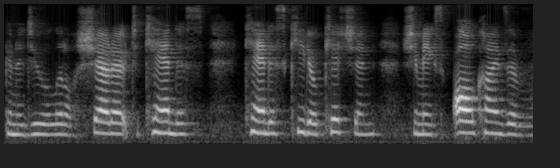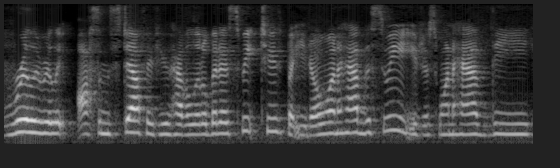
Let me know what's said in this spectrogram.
Gonna do a little shout out to Candace Candace Keto Kitchen. She makes all kinds of really, really awesome stuff if you have a little bit of sweet tooth, but you don't want to have the sweet. You just want to have the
